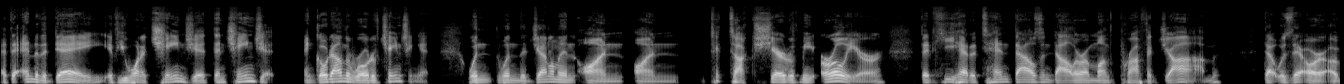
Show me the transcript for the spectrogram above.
at the end of the day, if you want to change it, then change it and go down the road of changing it. When when the gentleman on on TikTok shared with me earlier that he had a $10,000 a month profit job that was there or a,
